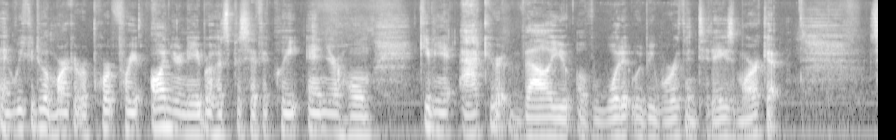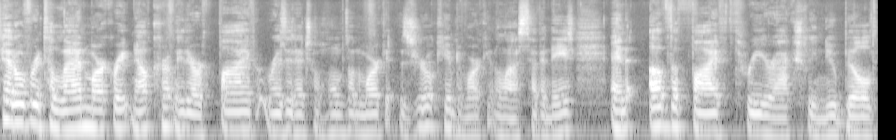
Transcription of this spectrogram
and we can do a market report for you on your neighborhood specifically and your home, giving you accurate value of what it would be worth in today's market. Let's head over into Landmark right now. Currently, there are five residential homes on the market. Zero came to market in the last seven days. And of the five, three are actually new build.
